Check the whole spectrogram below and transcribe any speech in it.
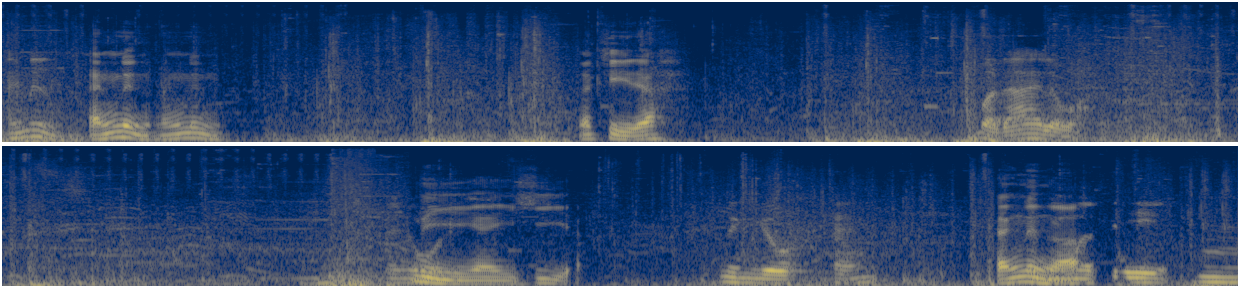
ทั้งหนึ่งแทงหนึ่งแทงหนึ่งนักขี่นะบ่ได้เลยวะไม่รู้นี่ไงไอ้เหี้ยหนึ่งอยู่แทงแทงหนึ่งเหรอมาสี่อืม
